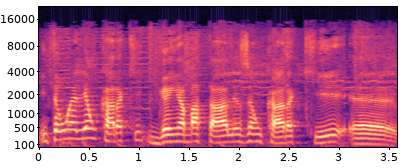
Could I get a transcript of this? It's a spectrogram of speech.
Então ele é um cara que ganha batalhas, é um cara que é,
